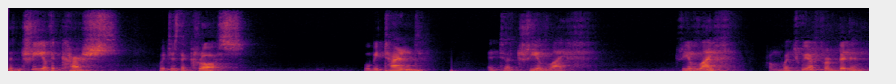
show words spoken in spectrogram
the tree of the curse, which is the cross, will be turned into a tree of life. Tree of life from which we are forbidden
